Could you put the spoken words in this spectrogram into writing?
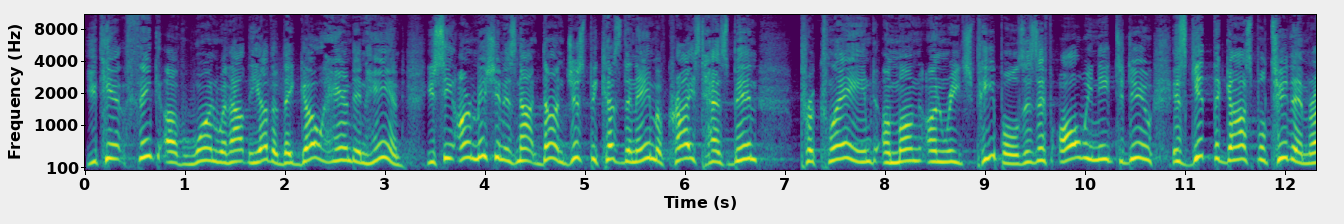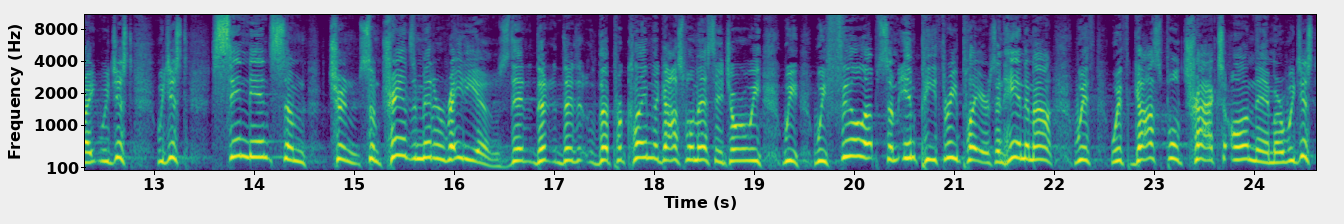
You can't think of one without the other. They go hand in hand. You see, our mission is not done just because the name of Christ has been proclaimed among unreached peoples as if all we need to do is get the gospel to them right? We just we just send in some some transmitter radios that, that, that, that, proclaim the gospel message or we, we we fill up some mp3 players and hand them out with with gospel tracks on them or we just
